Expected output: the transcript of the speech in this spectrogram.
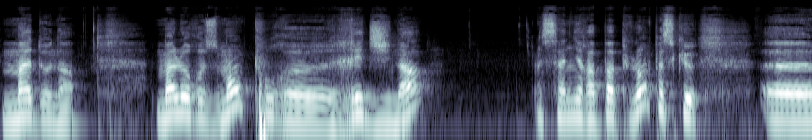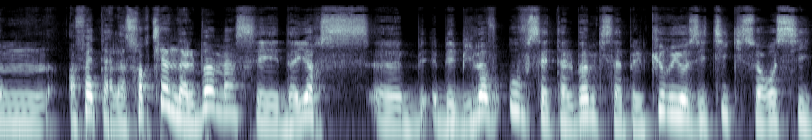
Madonna. Malheureusement pour euh, Regina, ça n'ira pas plus loin parce que euh, en fait elle a sorti un album hein, c'est d'ailleurs euh, Baby Love ouvre cet album qui s'appelle Curiosity qui sort aussi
